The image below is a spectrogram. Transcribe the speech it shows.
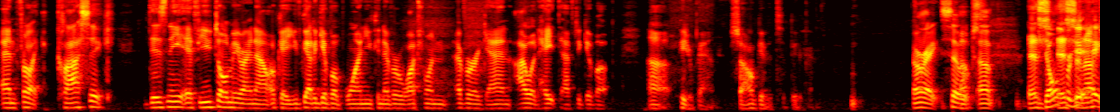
and for like classic Disney, if you told me right now, okay, you've got to give up one, you can never watch one ever again, I would hate to have to give up uh, Peter Pan. So I'll give it to Peter Pan. All right, so um, It's, Don't it's forget- an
